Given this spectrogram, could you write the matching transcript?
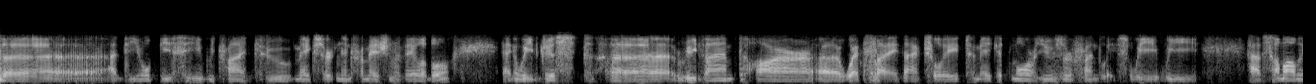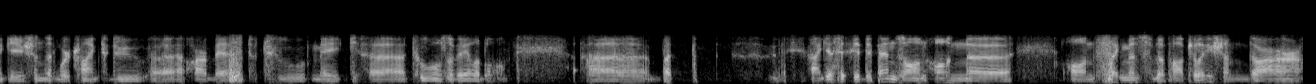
uh, at the OPC we try to make certain information available, and we've just uh, revamped our uh, website actually to make it more user friendly. So we we have some obligations, and we're trying to do uh, our best to make uh, tools available. Uh, but I guess it, depends on on uh, on segments of the population. There are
